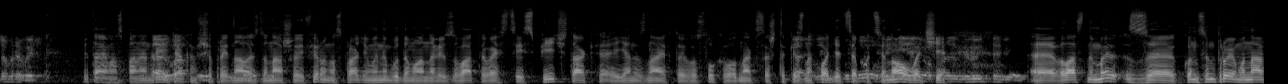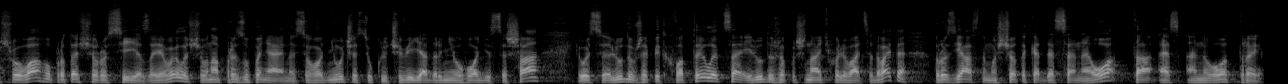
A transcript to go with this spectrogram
Добрий вечір. Вітаю вас, пане Андрію. Дякую, що приєднались до нашого ефіру. Насправді ми не будемо аналізувати весь цей спіч. Так я не знаю, хто його слухав, однак все ж таки знаходяться поціновувачі. Е, Власне, ми сконцентруємо нашу увагу про те, що Росія заявила, що вона призупиняє на сьогодні участь у ключовій ядерній угоді США. І ось люди вже підхватили це, і люди вже починають хвилюватися. Давайте роз'яснимо, що таке ДСНО та СНО 3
